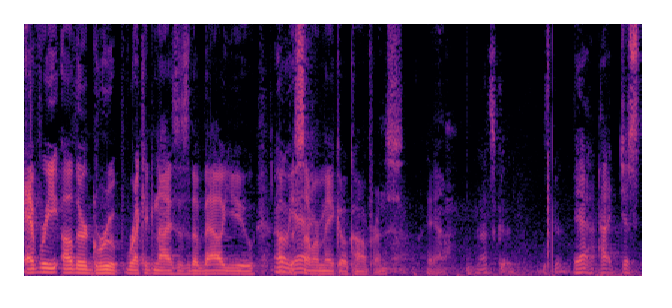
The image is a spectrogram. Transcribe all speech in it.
Every other group recognizes the value of Oh, the yeah. summer MACO conference. Yeah. That's good. That's good. Yeah, I just,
